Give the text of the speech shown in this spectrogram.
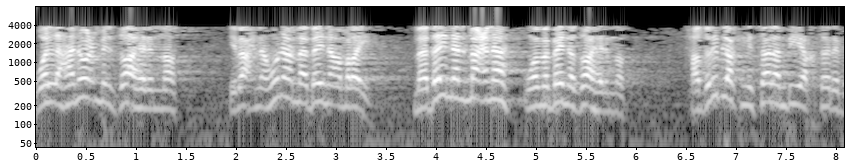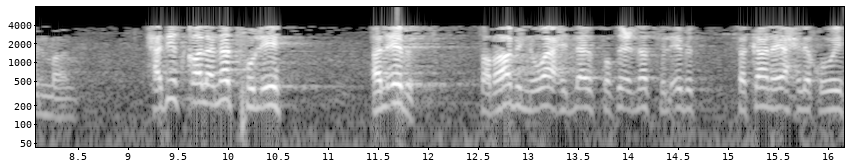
ولا هنعمل ظاهر النص؟ يبقى إحنا هنا ما بين أمرين ما بين المعنى وما بين ظاهر النص. هضرب لك مثالا به يقترب المعنى حديث قال نتف الإيه؟ الابت طب هاب إن واحد لا يستطيع نتف الابت فكان يحلق إيه؟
